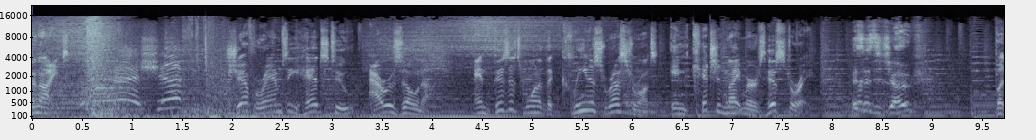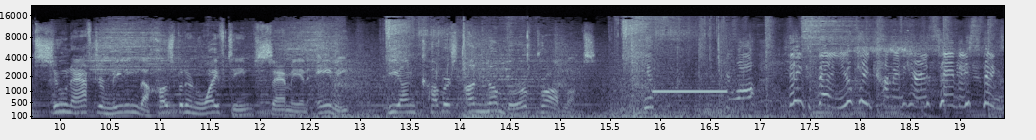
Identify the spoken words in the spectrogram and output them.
Tonight, Hey, chef. Chef Ramsay heads to Arizona and visits one of the cleanest restaurants in Kitchen Nightmares history. Is this a joke? But soon after meeting the husband and wife team, Sammy and Amy, he uncovers a number of problems. You, you all think that you can come in here and say these things.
